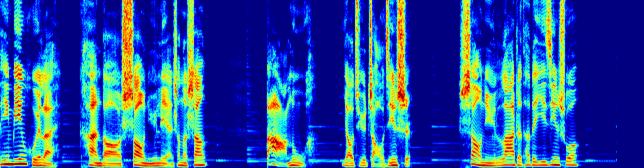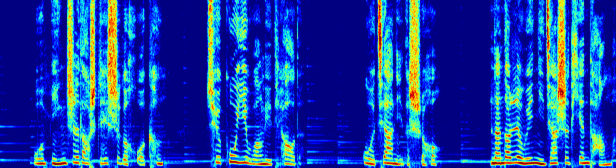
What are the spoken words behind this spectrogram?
廷斌回来，看到少女脸上的伤，大怒啊，要去找金氏。少女拉着他的衣襟说：“我明知道这是个火坑，却故意往里跳的。我嫁你的时候，难道认为你家是天堂吗？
